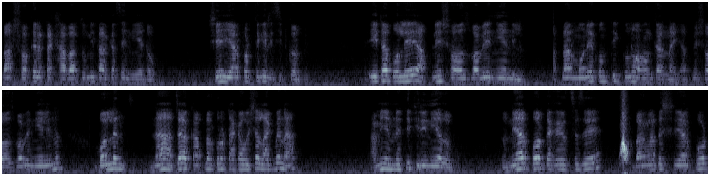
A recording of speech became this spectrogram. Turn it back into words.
বা শখের একটা খাবার তুমি তার কাছে নিয়ে দাও। সে এয়ারপোর্ট থেকে রিসিভ করবে। এটা বলে আপনি সহজভাবে নিয়ে নিলেন। আপনার মনে কোনটি কোনো অহংকার নাই। আপনি সহজভাবে নিয়ে নিলেন। বললেন, না, যাক, আপনার কোনো টাকা পয়সা লাগবে না। আমি এমনিতেই ফিরে নিয়ে যাব। তো নেয়ার পর দেখা যাচ্ছে যে বাংলাদেশ এয়ারপোর্ট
